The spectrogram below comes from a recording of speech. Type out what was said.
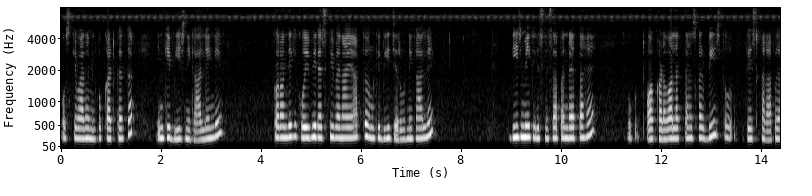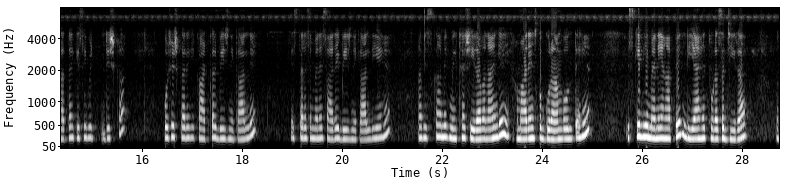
उसके बाद हम इनको कट कर कर इनके बीज निकाल लेंगे। करौंदे की कोई भी रेसिपी बनाएँ आप तो उनके बीज ज़रूर निकाल लें। बीज में एक लिसलिसापन रहता है, और कड़वा लगता है उसका बीज तो टेस्ट ख़राब हो जाता है किसी भी डिश का। कोशिश करें कि काट कर बीज निकाल लें। इस तरह से मैंने सारे बीज निकाल लिए हैं। अब इसका हम एक मीठा शीरा बनाएँगे। हमारे यहाँ इसको गुराम बोलते हैं। इसके लिए मैंने यहाँ पे लिया है थोड़ा सा जीरा और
